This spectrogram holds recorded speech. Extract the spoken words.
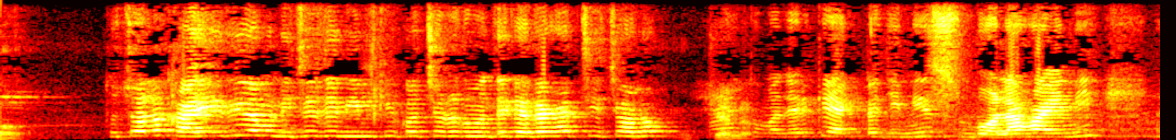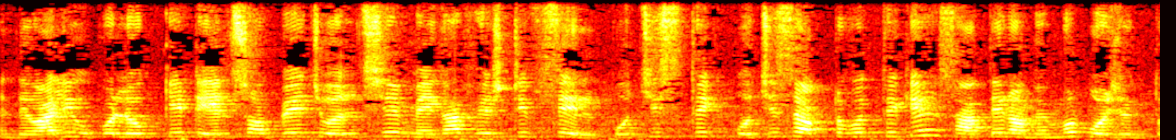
ও। তো চলো খাইয়ে দিলাম নিচে যে নীল কি করছে ওটা তোমাদেরকে দেখাচ্ছি চলো। চলো। তোমাদেরকে একটা জিনিস বলা হয়নি দেওয়ালি উপলক্ষে টেল শপে চলছে মেগা ফেস্টিভ সেল পঁচিশ থেকে পঁচিশে অক্টোবর থেকে সাতই নভেম্বর পর্যন্ত।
